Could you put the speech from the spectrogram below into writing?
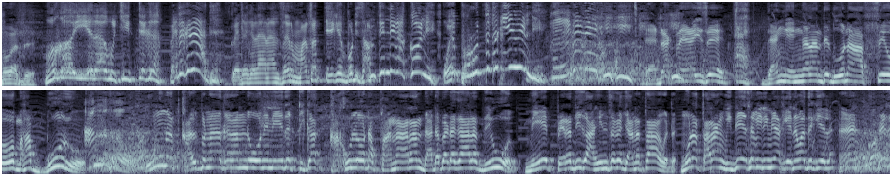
මොකද්ද? මොකෝ චිට් එක? වැඩ කළාද? වැඩ කළා නම් සර් මටත් ඒකෙන් පොඩි සම්තින් එකක් ඕනේ. ඔය පුරුද්දට කියවෙන්නේ ඒකනේ වැඩක් නෑ අයිසේ. දැන් එංගලන්තේ දුවන අස්සයෝ මහ බූරුවෝ. අම්මකෝ උන්නත් කල්පනා කරන්න ඕනේ නේද ටිකක් කකුල්ලෝට පණ අරන් දඩබඩ ගාලා දිව්වොත්? මේ පෙරදිග අහිංසක ජනතාවට මොන තරම් විදේශ විනිමයක් එනවද කියලා? ඈ? කොහෙද?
